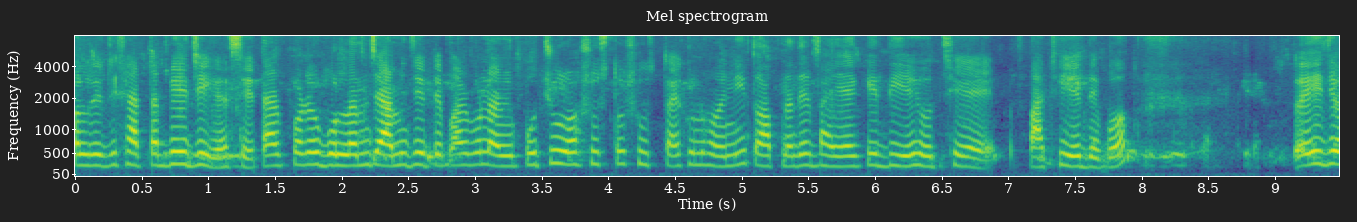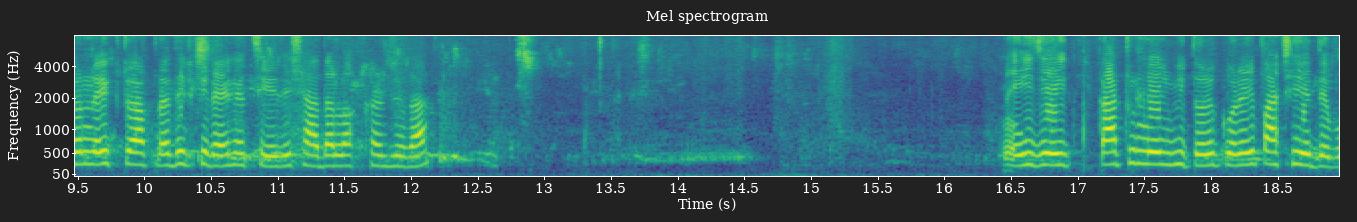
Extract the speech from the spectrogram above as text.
অলরেডি সাতটা বেজে গেছে। তারপরেও বললাম যে আমি যেতে পারব না, আমি প্রচুর অসুস্থ, সুস্থ এখন হয়নি, তো আপনাদের ভাইয়াকে দিয়ে হচ্ছে পাঠিয়ে দেব। তো এই জন্য একটু আপনাদেরকে দেখাচ্ছি, এই যে সাদা লক্ষার জোড়া। এই যে কার্টুনের ভিতরে করে পাঠিয়ে দেব,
